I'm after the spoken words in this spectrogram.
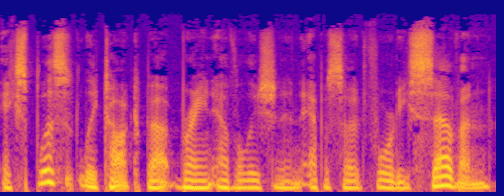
explicitly talked about brain evolution in episode 47,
